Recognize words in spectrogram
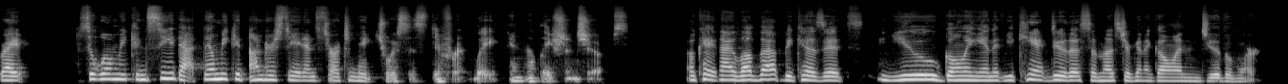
right? So when we can see that, then we can understand and start to make choices differently in relationships. Okay. And I love that because it's you going in it. You can't do this unless you're going to go in and do the work.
